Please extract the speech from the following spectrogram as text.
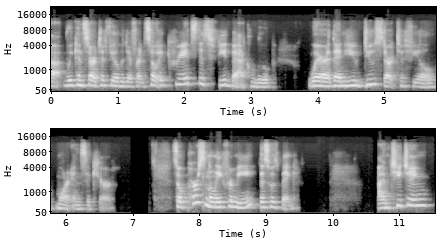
uh, we can start to feel the difference. So it creates this feedback loop where then you do start to feel more insecure. So, personally, for me, this was big. I'm teaching.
